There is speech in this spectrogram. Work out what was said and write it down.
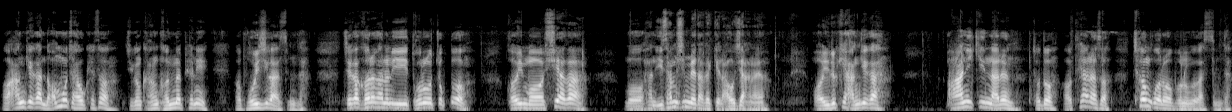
어, 안개가 너무 자욱해서 지금 강 건너편이 어, 보이지가 않습니다. 제가 걸어가는 이 도로 쪽도 거의 뭐 시야가 뭐 한 2, 30m 밖에 나오지 않아요. 어, 이렇게 안개가 많이 낀 날은 저도 어, 태어나서 처음 걸어보는 것 같습니다.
